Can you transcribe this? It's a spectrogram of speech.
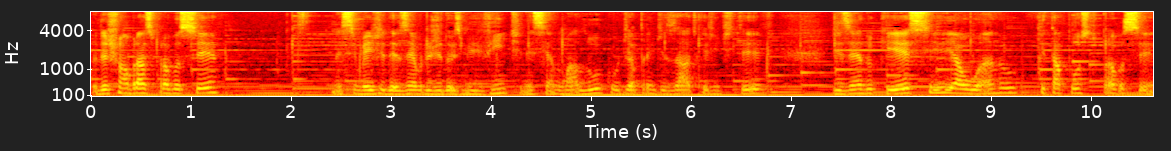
Eu deixo um abraço para você nesse mês de dezembro de 2020, nesse ano maluco de aprendizado que a gente teve, dizendo que esse é o ano que está posto para você.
